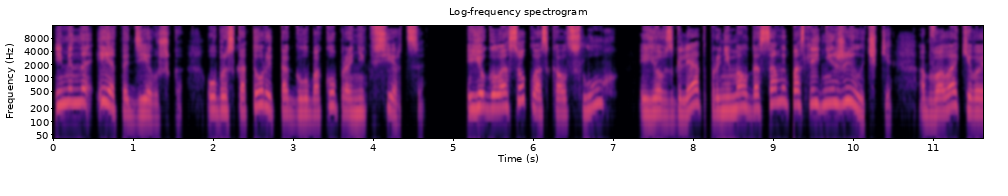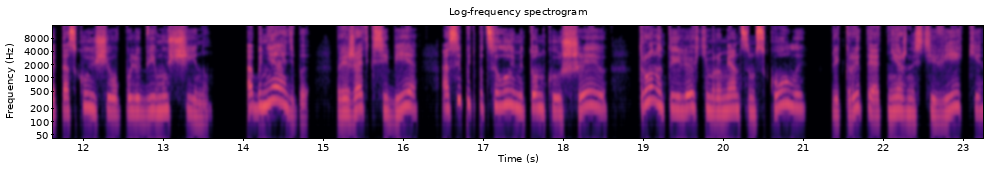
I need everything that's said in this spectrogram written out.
Именно эта девушка, образ которой так глубоко проник в сердце. Ее голосок ласкал слух, ее взгляд пронимал до самой последней жилочки, обволакивая тоскующего по любви мужчину. Обнять бы, прижать к себе, осыпать поцелуями тонкую шею, тронутые легким румянцем скулы, прикрытые от нежности веки.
